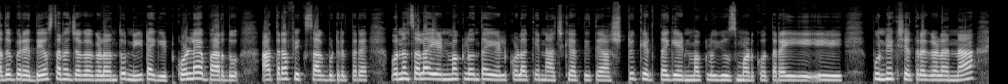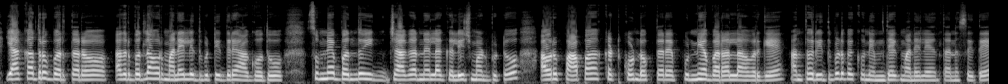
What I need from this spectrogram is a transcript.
ಅದು ಬೇರೆ ದೇವಸ್ಥಾನ ಜಾಗಗಳಂತೂ ನೀಟಾಗಿ ಇಟ್ಕೊಳ್ಳೇಬಾರ್ದು. ಆ ಥರ ಫಿಕ್ಸ್ ಆಗಿಬಿಟ್ಟಿರ್ತಾರೆ. ಒಂದೊಂದ್ಸಲ ಹೆಣ್ಮಕ್ಳು ಅಂತ ಹೇಳ್ಕೊಳ್ಳೋಕ್ಕೆ ನಾಚಿಕೆ ಆಗ್ತೈತೆ ಅಷ್ಟು ಕೆಟ್ಟದಾಗಿ ಹೆಣ್ಮಕ್ಳು ಯೂಸ್ ಮಾಡ್ಕೋತಾರೆ ಈ ಈ ಪುಣ್ಯಕ್ಷೇತ್ರಗಳನ್ನು. ಯಾಕಾದರೂ ಬರ್ತಾರೋ, ಅದ್ರ ಬದಲು ಅವ್ರ ಮನೇಲಿ ಇದ್ಬಿಟ್ಟಿದ್ರೆ ಆಗೋದು. ಸುಮ್ಮನೆ ಬಂದು ಈ ಜಾಗನೆಲ್ಲ ಗಲೀಜು ಮಾಡಿಬಿಟ್ಟು ಅವರು ಪಾಪ ಕಟ್ಕೊಂಡು ಹೋಗ್ತಾರೆ ಪುಣ್ಯ ಬರಲ್ಲ ಅವ್ರಿಗೆ. ಅಂಥವ್ರು ಇದ್ಬಿಡ್ಬೇಕು ನೆಮ್ಮದಿಯಾಗಿ ಮನೇಲಿ ಅಂತ ಅನಿಸೈತೆ.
